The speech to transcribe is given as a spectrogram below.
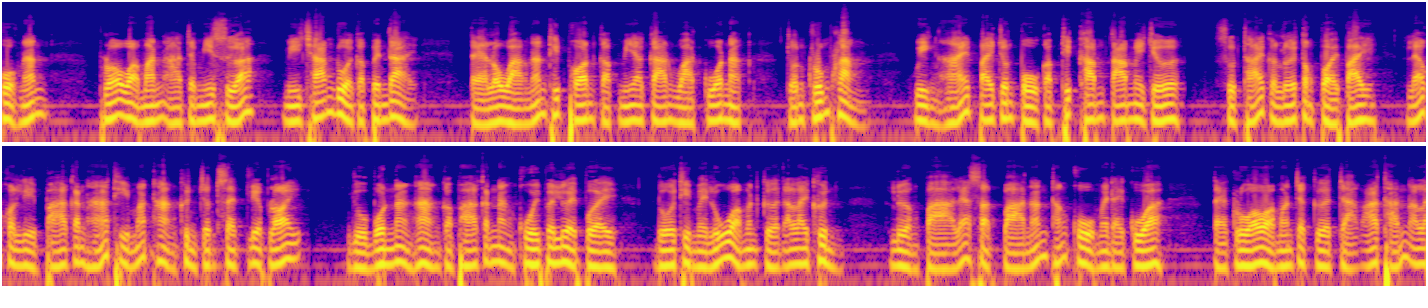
พวกนั้น เพราะว่ามันอาจจะมีเสือมีช้างด้วยก็เป็นได้ แต่ระหว่างนั้นทิดพรกับมีอาการหวาดกลัวหนัก จนคลุ้มคลั่ง วิ่งหายไปจนปู่กับทิดคำตามไม่เจอ สุดท้ายก็เลยต้องปล่อยไป แล้วก็รีบพากันหาที่มัดห่างขึ้นจนเสร็จเรียบร้อย อยู่บนนั่งห่างก็พากันนั่งคุยไปเรื่อยเปื่อยโดยที่ไม่รู้ว่ามันเกิดอะไรขึ้น เรื่องป่าและสัตว์ป่านั้นทั้งคู่ไม่ได้กลัว แต่กลัวว่ามันจะเกิดจากอาถรรพ์อะไร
